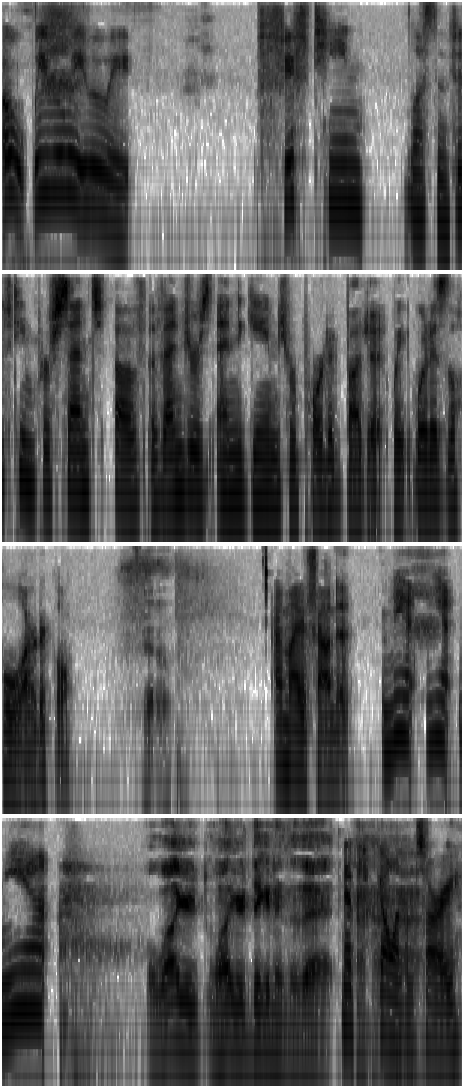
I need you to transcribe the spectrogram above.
Oh, wait, wait, wait, wait, wait. 15, less than 15% of Avengers Endgame's reported budget. Wait, what is the whole article? Uh-oh. I might have found it. Yeah, yeah, yeah. Well, while you're while you're digging into that, No, keep going. I'm sorry.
